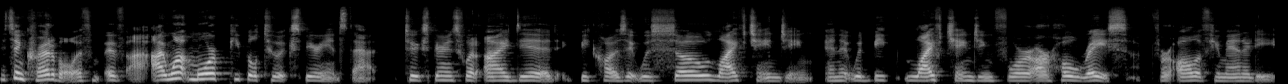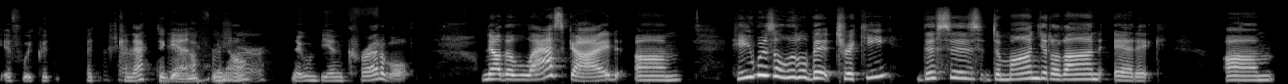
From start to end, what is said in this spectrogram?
it's incredible. If if I want more people to experience that, to experience what I did because it was so life changing and it would be life changing for our whole race, for all of humanity if we could uh, sure. connect again, yeah, you know. Sure. It would be incredible. Now the last guide, um, he was a little bit tricky. This is Daman Yaradan Eric. Um,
